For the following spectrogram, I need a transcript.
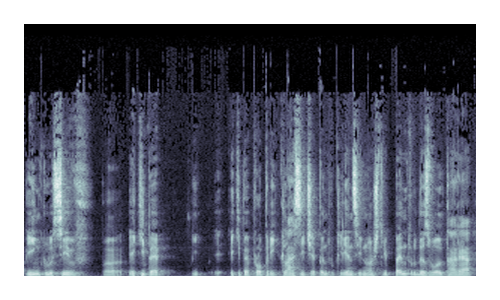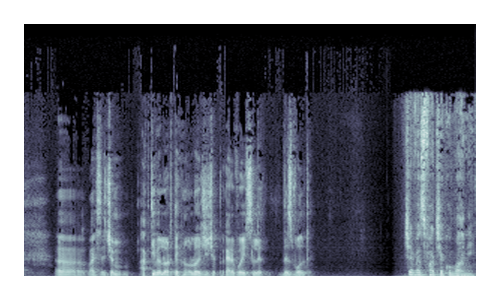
inclusiv uh, echipe, echipe proprii clasice pentru clienții noștri, pentru dezvoltarea, uh, hai să zicem, activelor tehnologice pe care voi să le dezvolte. Ce veți face cu banii?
